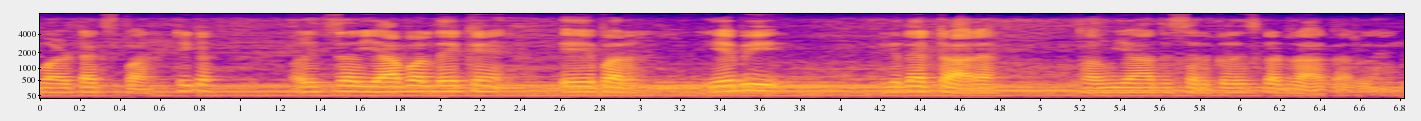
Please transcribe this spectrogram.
वर्टेक्स पर, ठीक है? और इस तरह यहाँ पर देखें ए पर, ये भी एग्जैक्ट आ रहा है तो हम यहाँ से सर्कल इसका ड्रा कर लें।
